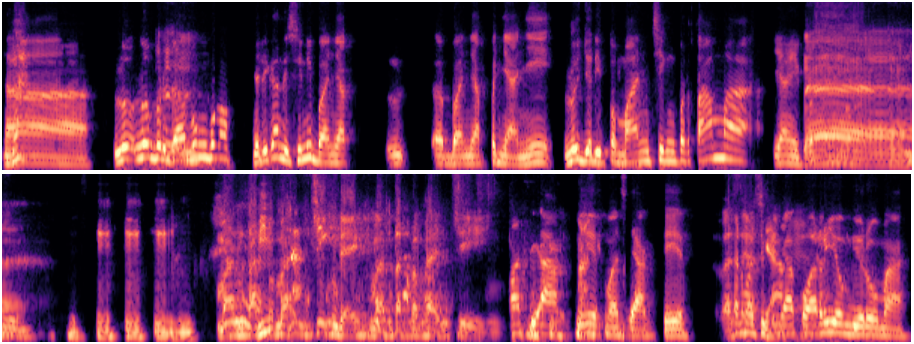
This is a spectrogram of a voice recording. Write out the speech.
Nah, lu lu bergabung Bob. Jadi kan di sini banyak eh, banyak penyanyi, lu jadi pemancing pertama yang ikut. Nah, mantan pemancing deh, mantan pemancing. Masih aktif, masih aktif. Kan masih aktif. punya akuarium di rumah.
